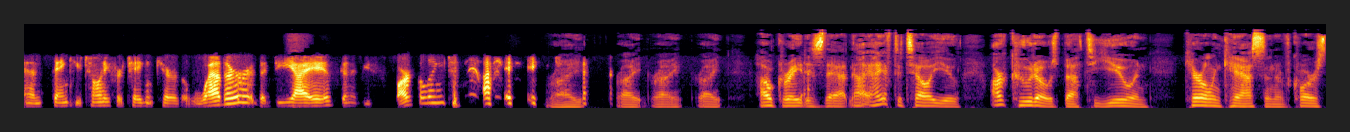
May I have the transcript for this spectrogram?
And thank you, Tony, for taking care of the weather. The DIA is going to be sparkling tonight. right, right, right, right. How great yeah. is that? Now, I have to tell you, our kudos, Beth, to you and Carolyn Cass, and of course,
